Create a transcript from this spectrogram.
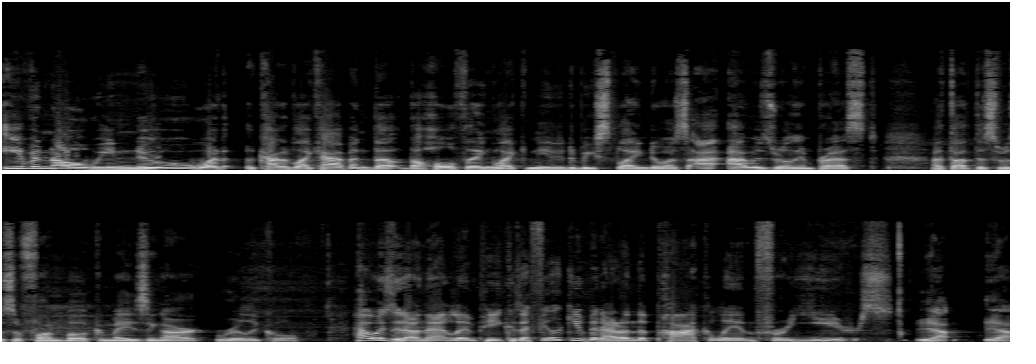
even though we knew what kind of like happened, the the whole thing like needed to be explained to us. I, I was really impressed. I thought this was a fun book, amazing art, really cool. How is it on that limb, Pete? Because I feel like you've been out on the Pak limb for years. Yeah, yeah.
